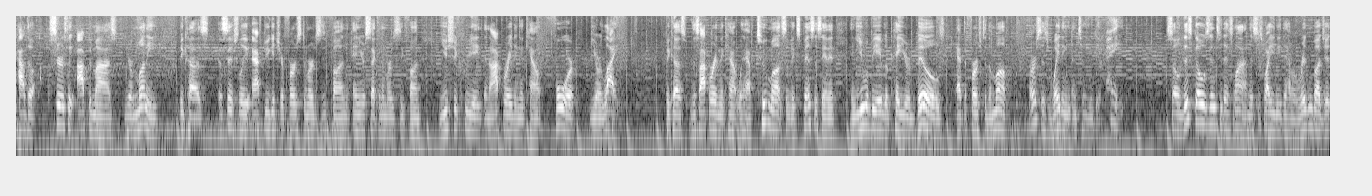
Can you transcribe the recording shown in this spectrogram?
how to seriously optimize your money because essentially after you get your first emergency fund and your second emergency fund, you should create an operating account for your life because this operating account will have two months of expenses in it and you will be able to pay your bills at the first of the month versus waiting until you get paid. So this goes into this line. This is why you need to have a written budget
